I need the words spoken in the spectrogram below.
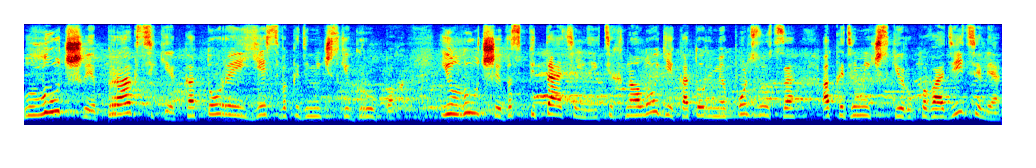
лучшие практики, которые есть в академических группах, и лучшие воспитательные технологии, которыми пользуются академические руководители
